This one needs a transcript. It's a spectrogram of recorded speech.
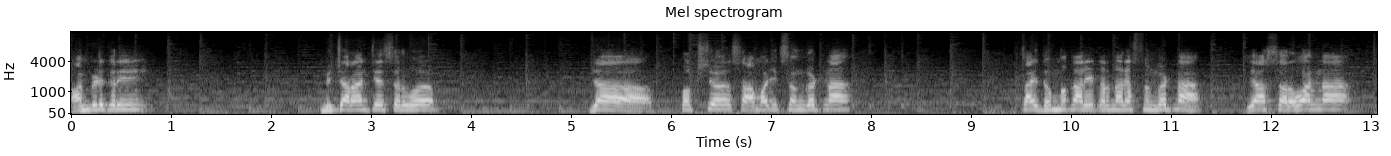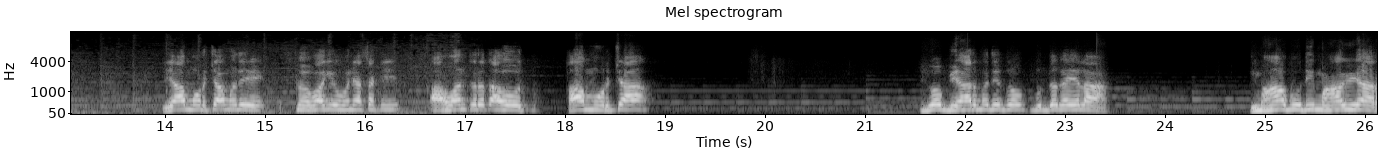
आंबेडकरी विचारांचे सर्व ज्या पक्ष सामाजिक संघटना काही धम्मकार्य करणाऱ्या संघटना या सर्वांना या मोर्चामध्ये सहभागी होण्यासाठी आवाहन करत आहोत. हा मोर्चा जो बिहारमध्ये जो बुद्धगयेला महाबोधी महाविहार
